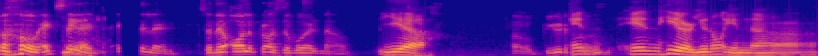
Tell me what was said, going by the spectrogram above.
Oh, excellent, yeah. excellent. So they're all across the world now. Yeah. Oh, beautiful. And in here, you know, in uh,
